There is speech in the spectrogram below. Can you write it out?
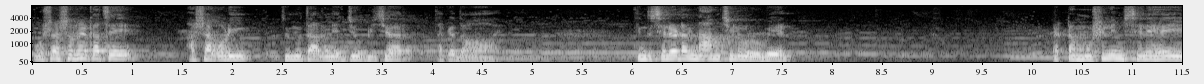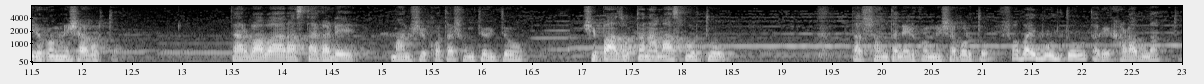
প্রশাসনের কাছে আশা করি যেন তার ন্যায্য বিচার তাকে দেওয়া হয়। কিন্তু ছেলেটার নাম ছিল রুবেল। একটা মুসলিম ছেলে হয়ে এইরকম নেশা করত। তার বাবা রাস্তাঘাটে মানুষের কথা শুনতে হইতো। সে পাঁচ অক্তা নামাজ পড়তো। তার সন্তান এরকম নেশা করতো। সবাই বলতো, তাকে খারাপ লাগতো।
